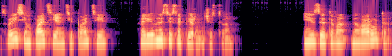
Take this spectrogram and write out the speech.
Свои симпатии, антипатии, ревность и соперничество. Из этого наворота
